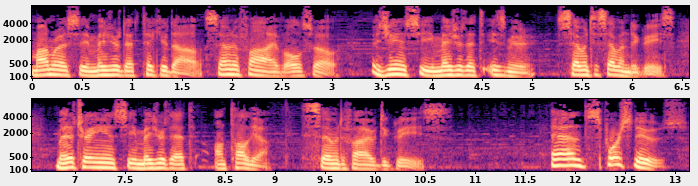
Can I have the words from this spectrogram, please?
Marmara Sea measured at Tekirdağ, 75 also. Aegean Sea measured at Izmir, 77 degrees. Mediterranean Sea measured at Antalya, 75 degrees. And sports news.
